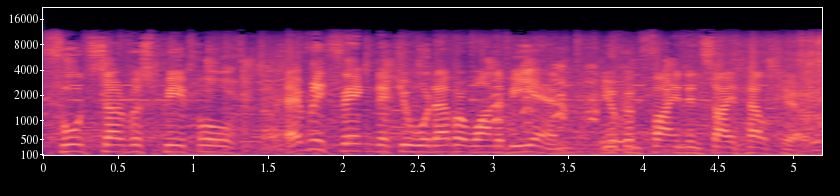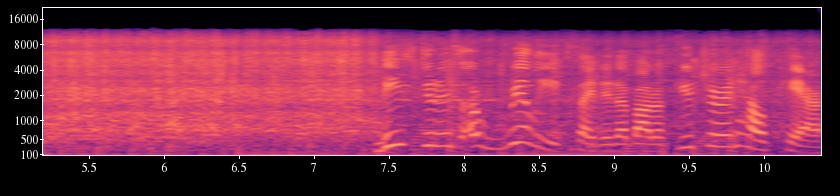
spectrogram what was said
food service people, everything that you would ever want to be in, you can find inside healthcare. These students are really excited about a future in healthcare.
